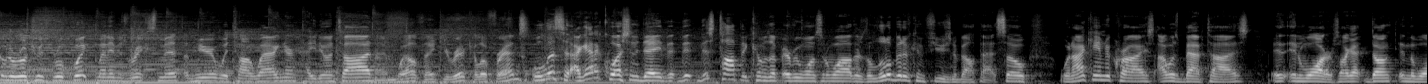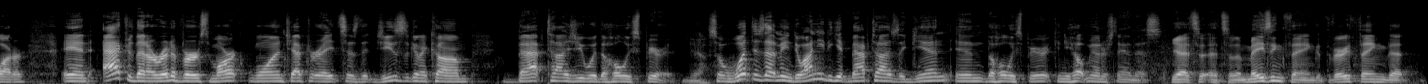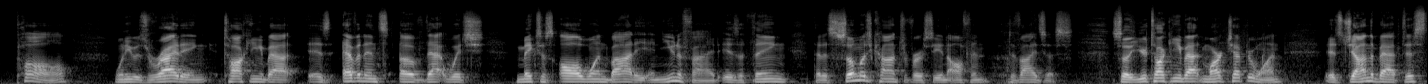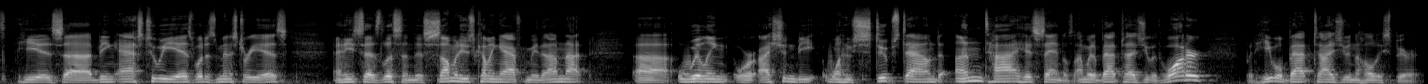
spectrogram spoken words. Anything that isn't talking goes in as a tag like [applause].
Welcome to Real Truth Real Quick. My name is Rick Smith. I'm here with Todd Wagner. How you doing, Todd? I'm well, thank you, Rick. Hello, friends. Well, listen, I got a question today. That th- this topic comes up every once in a while. There's a little bit of confusion about that. So, when I came to Christ, I was baptized in, in water. So I got dunked in the water, and after that, I read a verse. Mark one, chapter eight says that Jesus is going to come baptize you with the Holy Spirit. Yeah. So what does that mean? Do I need to get baptized again in the Holy Spirit? Can you help me understand this? Yeah, it's, a, it's an amazing thing. that The very thing that Paul, when he was writing, talking about is evidence of that which makes us all one body and unified, is a thing that has so much controversy and often divides us. So you're talking about Mark chapter 1. It's John the Baptist. He is uh, being asked who he is, what his ministry is. And he says, Listen, there's someone who's coming after me that I'm not uh, willing, or I shouldn't be one who stoops down to untie his sandals. I'm going to baptize you with water, but he will baptize you in the Holy Spirit.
